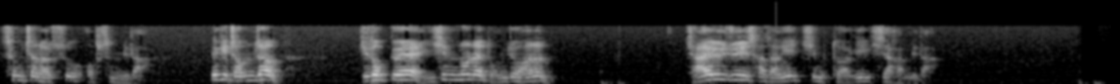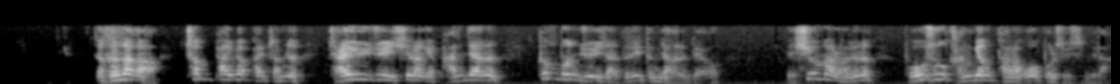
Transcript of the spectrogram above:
승천할 수 없습니다. 이렇게 점점 기독교의 이신론에 동조하는 자유주의 사상이 침투하기 시작합니다. 자, 그러다가 1883년 자유주의 신학에 반대하는 근본주의자들이 등장하는데요. 쉬운 말로 하면 보수 강경파라고 볼 수 있습니다.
